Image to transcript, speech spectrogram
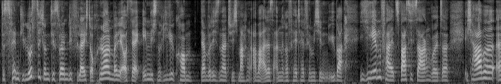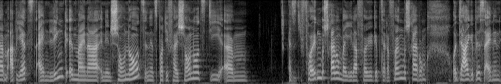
das fänden die lustig und das würden die vielleicht auch hören, weil die aus der ähnlichen Riege kommen. Dann würde ich es natürlich machen, aber alles andere fällt halt für mich hinten über. Jedenfalls, was ich sagen wollte, ich habe ähm, ab jetzt einen Link in meiner, in den Show Notes, in den Spotify Show Notes, die, ähm, also die Folgenbeschreibung. Bei jeder Folge gibt es eine Folgenbeschreibung. Und da gibt es einen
